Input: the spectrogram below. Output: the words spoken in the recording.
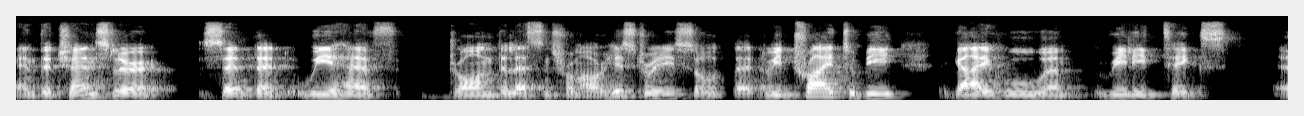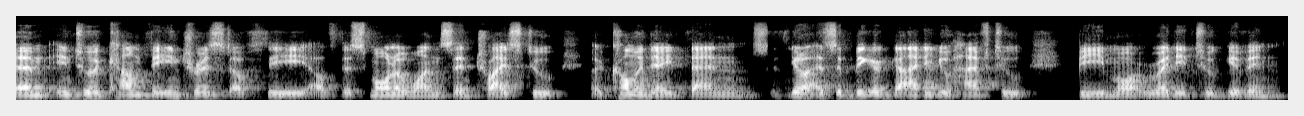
And the chancellor said that we have drawn the lessons from our history so that we try to be a guy who um, really takes um, into account the interest of the of the smaller ones and tries to accommodate them. You know as a bigger guy you have to be more ready to give in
